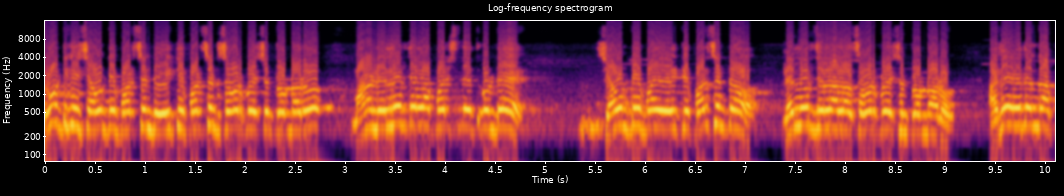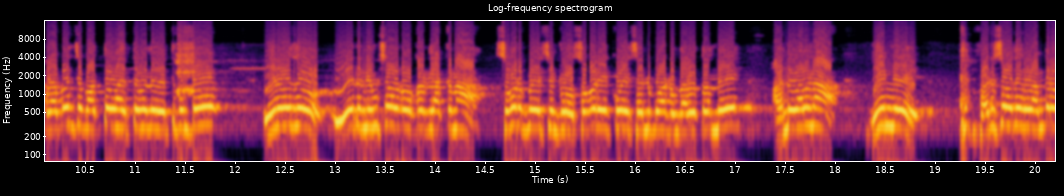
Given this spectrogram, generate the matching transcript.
నూటికి seventy percent eighty percent sugar పేషెంట్లు ఉన్నారు. మన నెల్లూరు జిల్లా పరిస్థితి ఎత్తుకుంటే seventy five eighty percent Nellore జిల్లాలో షుగర్ పేషెంట్లు ఉన్నారు. అదే విధంగా ప్రపంచం మొత్తం ఎత్తుమంది ఎత్తుకుంటే ఈరోజు ఏడు నిమిషాలకు ఒకటి లెక్కన షుగర్ పేషెంట్లు షుగర్ ఎక్కువై చనిపోవడం జరుగుతుంది. అందువలన దీన్ని పరిశోధకులు అందరూ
